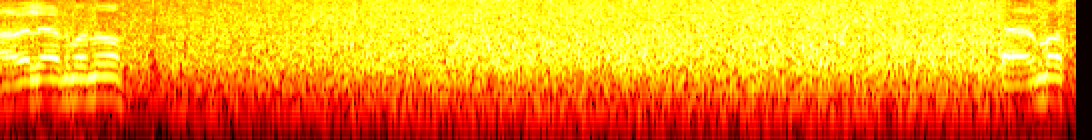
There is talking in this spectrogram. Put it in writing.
A ver, hermano. Hermoso.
